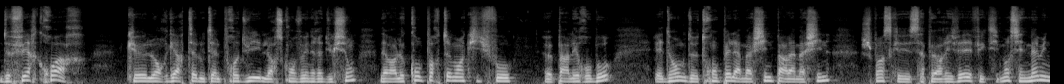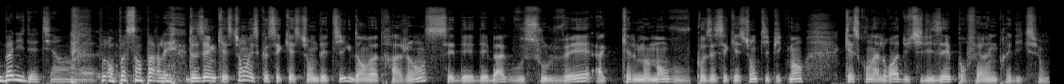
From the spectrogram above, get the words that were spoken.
de faire croire que l'on regarde tel ou tel produit lorsqu'on veut une réduction, d'avoir le comportement qu'il faut euh, par les robots, et donc de tromper la machine par la machine. Je pense que ça peut arriver, effectivement. C'est même une bonne idée, tiens. Euh, on peut s'en parler. Deuxième question, est-ce que ces questions d'éthique dans votre agence, c'est des débats que vous soulevez? À quel moment vous vous posez ces questions? Typiquement, qu'est-ce qu'on a le droit d'utiliser pour faire une prédiction?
